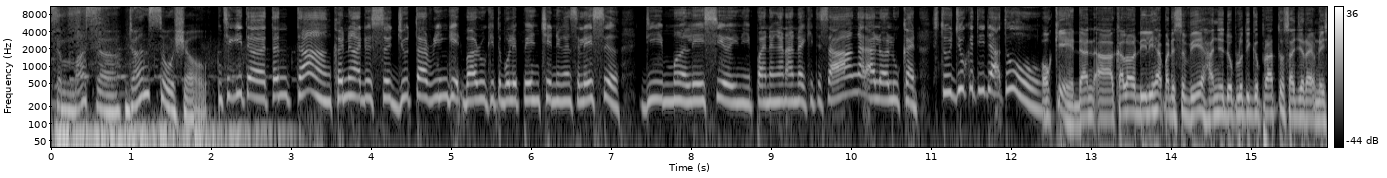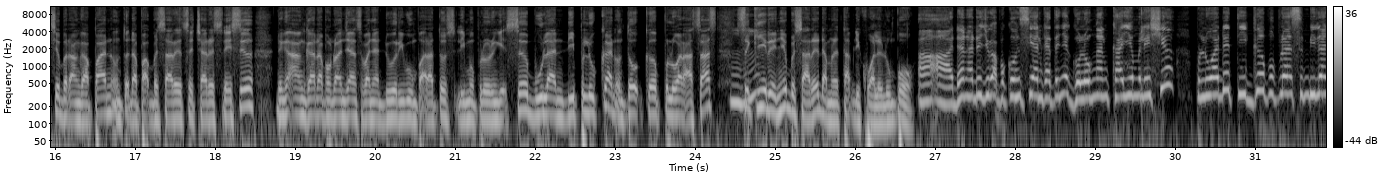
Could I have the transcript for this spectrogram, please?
Semasa dan social. Cerita tentang kena ada sejuta ringgit baru kita boleh pencen dengan selesa di Malaysia ini. Pandangan anda kita sangat alu-alukan. Setuju ke tidak tu? Okey dan uh, kalau dilihat pada survey hanya 23% saja rakyat Malaysia beranggapan untuk dapat bersara secara selesa dengan anggaran pembelanjaan sebanyak RM2,450 sebulan diperlukan untuk keperluan asas mm-hmm. sekiranya bersara dan menetap di Kuala Lumpur. Ah, ah, dan ada juga perkongsian katanya golongan kaya Malaysia perlu ada 3.9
